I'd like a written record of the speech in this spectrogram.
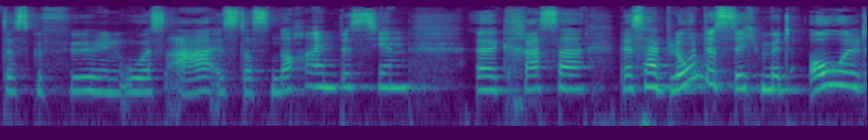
das Gefühl, in den USA ist das noch ein bisschen äh, krasser. Deshalb lohnt es sich mit Old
